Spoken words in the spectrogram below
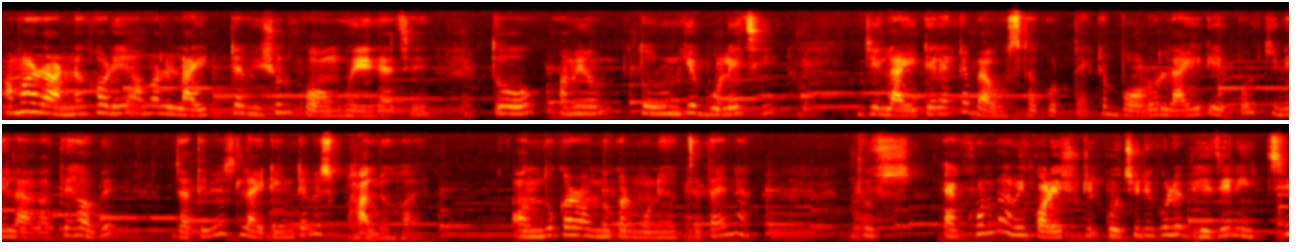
আমার রান্নাঘরে আমার লাইটটা ভীষণ কম হয়ে গেছে। তো আমি তরুণকে বলেছি যে লাইটের একটা ব্যবস্থা করতে। একটা বড় লাইট এরপর কিনে লাগাতে হবে যাতে বেশ লাইটিংটা বেশ ভালো হয়। অন্ধকার অন্ধকার মনে হচ্ছে, তাই না? তো এখন আমি কড়াইশুটির কচুরিগুলো ভেজে নিচ্ছি।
